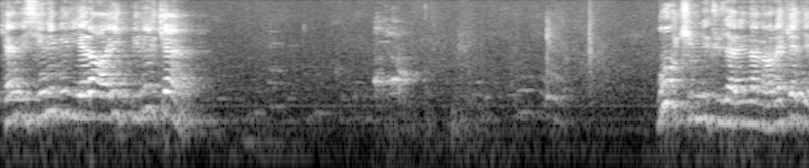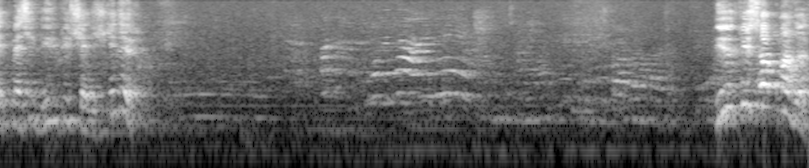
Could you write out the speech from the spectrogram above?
kendisini bir yere ait bilirken bu kimlik üzerinden hareket etmesi büyük bir çelişkidir. Büyük bir sapmadır.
